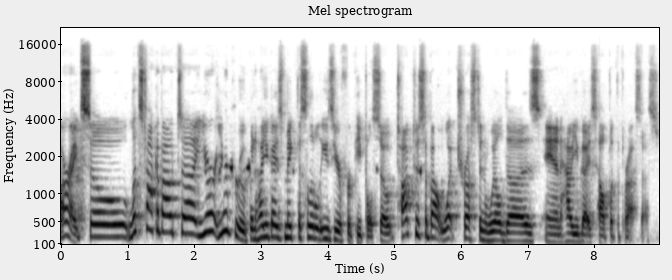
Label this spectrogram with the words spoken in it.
All right. So let's talk about uh, your your group and how you guys make this a little easier for people. So talk to us about what Trust and Will does and how you guys help with the process.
